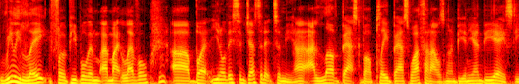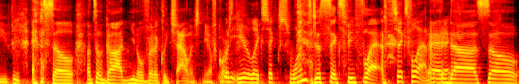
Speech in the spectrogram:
really late for the people in, at my level, mm-hmm. uh, but you know, they suggested it to me. I, I loved basketball, played basketball. I thought I was going to be in the NBA, Steve, mm. and so until God, you know, vertically challenged me, of course. What, you're like six one, just six feet flat, six flat. Okay. And uh, so,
